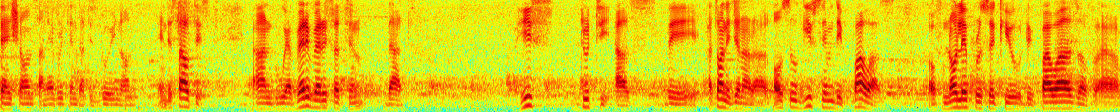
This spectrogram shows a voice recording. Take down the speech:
tensions and everything that is going on in the Southeast. And we are very, very certain that his duty as the Attorney General also gives him the powers of nolle prosequi, the powers of um,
